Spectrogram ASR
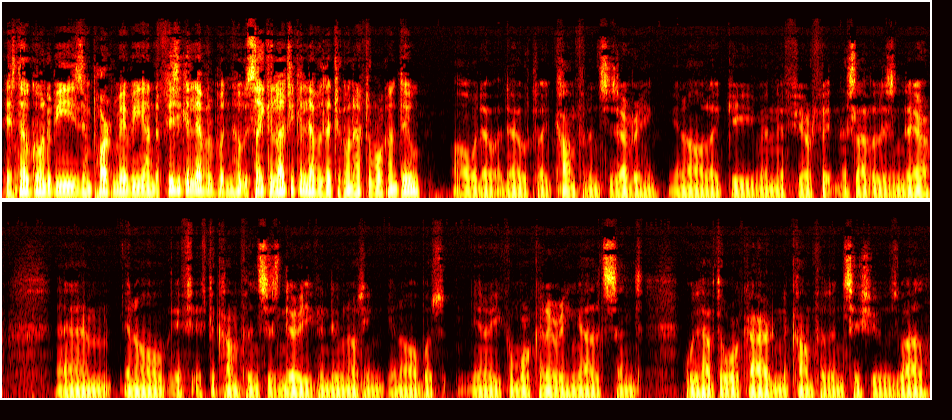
it's now going to be as important maybe on the physical level, but now psychological level that you're going to have to work on too? Oh, without a doubt. Like confidence is everything. You know, like even if your fitness level isn't there, um, you know, if if the confidence isn't there, you can do nothing. You know, but you know you can work on everything else, and we'll have to work hard on the confidence issue as well,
